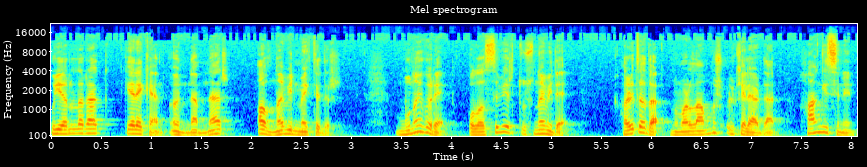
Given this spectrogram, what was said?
uyarılarak gereken önlemler alınabilmektedir. Buna göre olası bir tsunami'de Haritada numaralanmış ülkelerden hangisinin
